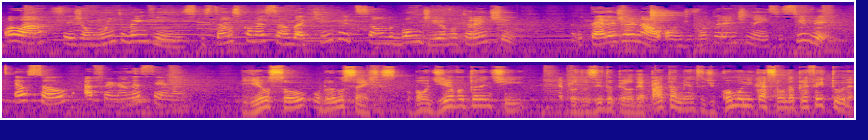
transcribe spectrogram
Olá, sejam muito bem-vindos. Estamos começando a quinta edição do Bom Dia Votorantim, o telejornal onde o votorantinense se vê. Eu sou a Fernanda Sena. E eu sou o Bruno Sanches. O Bom Dia Votorantim é produzido pelo Departamento de Comunicação da Prefeitura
